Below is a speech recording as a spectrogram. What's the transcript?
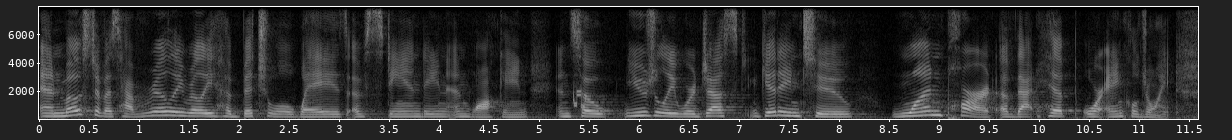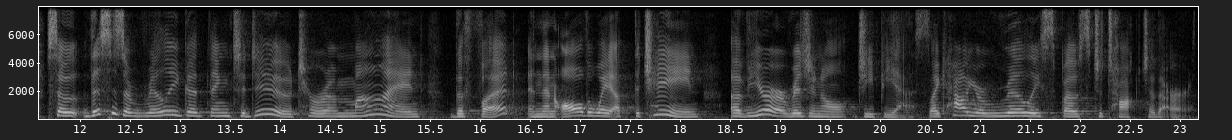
And most of us have really, really habitual ways of standing and walking. And so usually we're just getting to one part of that hip or ankle joint. So this is a really good thing to do to remind the foot and then all the way up the chain of your original GPS, like how you're really supposed to talk to the earth.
